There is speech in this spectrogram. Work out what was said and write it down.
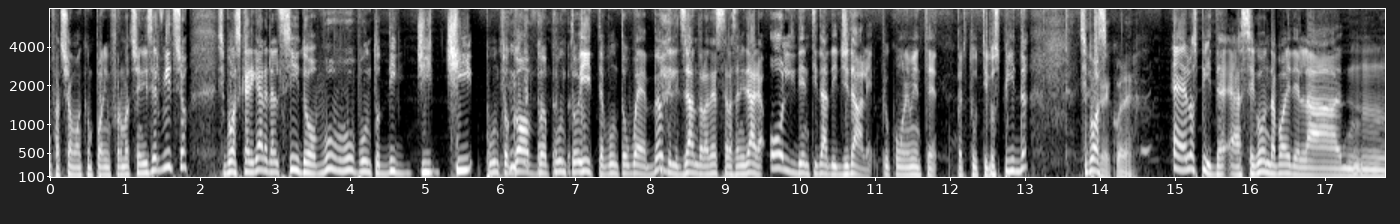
Facciamo anche un po' di informazioni di servizio. Si può scaricare dal sito www.dgc.gov.it.web utilizzando la tessera sanitaria o l'identità digitale più comunemente per tutti lo SPID si può Cioè, qual è? Eh, lo SPID è a seconda poi della mm,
